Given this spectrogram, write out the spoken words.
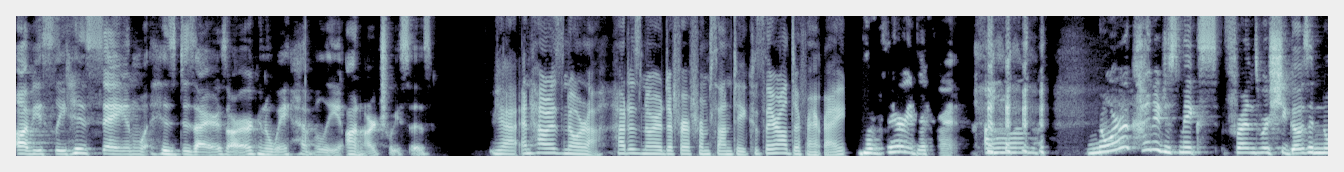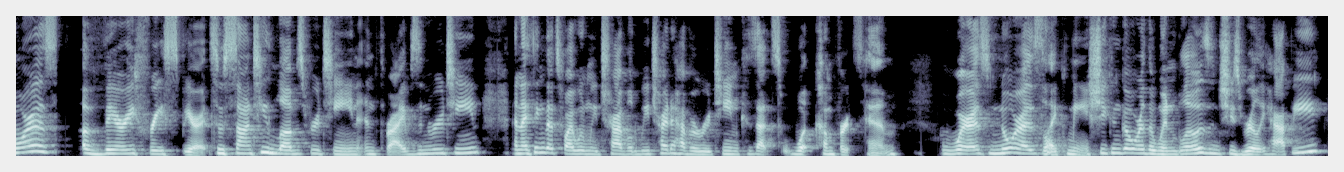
obviously his say and what his desires are are going to weigh heavily on our choices. Yeah. And how is Nora? How does Nora differ from Santi? Because they're all different, right? They're very different. Um, Nora kind of just makes friends where she goes, and Nora's a very free spirit. So Santi loves routine and thrives in routine. And I think that's why when we traveled, we try to have a routine because that's what comforts him. Whereas Nora's like me, she can go where the wind blows and she's really happy.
